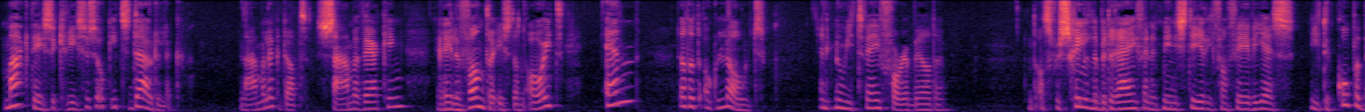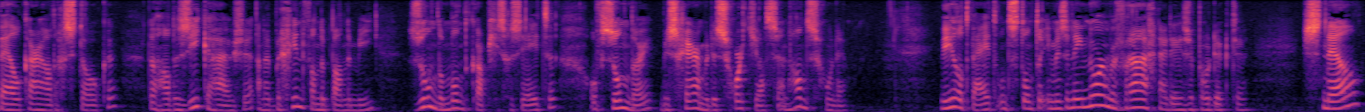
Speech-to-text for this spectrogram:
maakt deze crisis ook iets duidelijk. Namelijk dat samenwerking relevanter is dan ooit en dat het ook loont. En ik noem je twee voorbeelden. Want als verschillende bedrijven en het ministerie van VWS niet de koppen bij elkaar hadden gestoken, dan hadden ziekenhuizen aan het begin van de pandemie zonder mondkapjes gezeten of zonder beschermende schortjassen en handschoenen. Wereldwijd ontstond er immers een enorme vraag naar deze producten. Snel,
